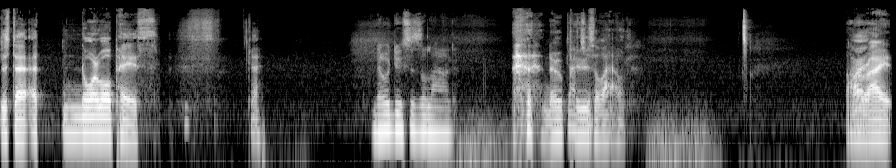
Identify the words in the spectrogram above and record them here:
Just a, a normal pace. Okay. No deuces allowed. no Gotcha. poos allowed. All All right.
